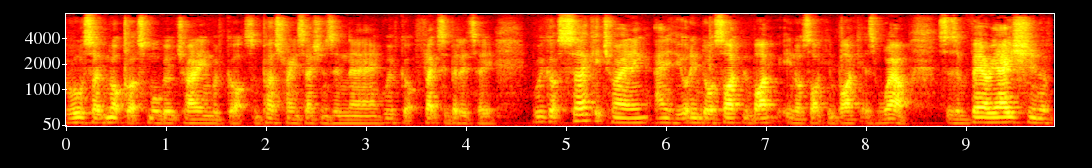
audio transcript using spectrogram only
We've also not got small group training. We've got some personal training sessions in there. We've got flexibility. We've got circuit training, and if you've got an indoor cycling bike, indoor cycling bike as well. So there's a variation of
